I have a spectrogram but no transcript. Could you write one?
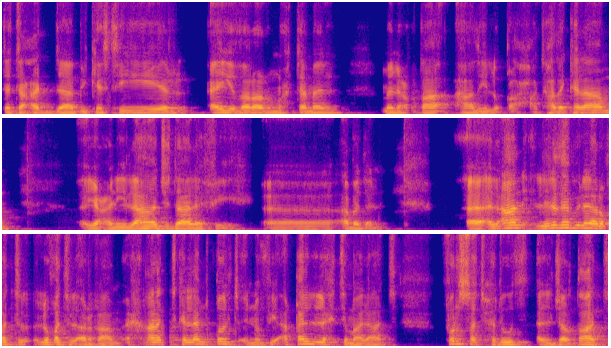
تتعدى بكثير أي ضرر محتمل من إعطاء هذه اللقاحات. هذا كلام يعني لا جدال فيه آه، ابدا. آه، الآن لنذهب إلى لغة الأرقام. أنا تكلمت قلت إنه في أقل الاحتمالات فرصة حدوث الجلطات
